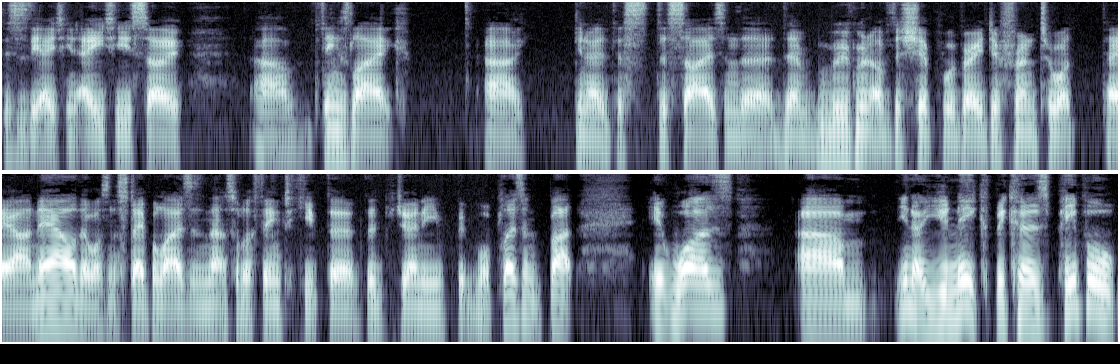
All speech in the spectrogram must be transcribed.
this is the 1880s, so uh, things like uh, you know the, the size and the, the movement of the ship were very different to what they are now. There wasn't stabilizers and that sort of thing to keep the, the journey a bit more pleasant, but it was um, you know unique because people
